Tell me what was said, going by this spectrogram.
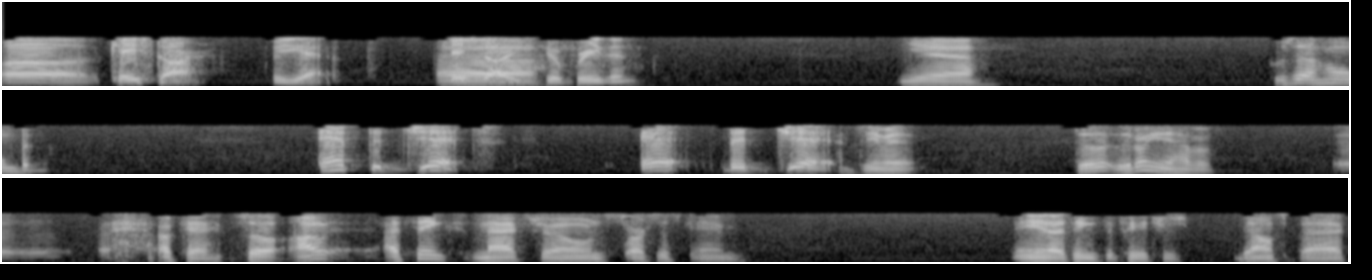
uh, K Star, who you got? K Star, you Uh, still breathing? yeah. Who's at home? At the Jets. At the Jets. Damn it. They they don't even have a. Uh, okay, so I I think Mac Jones starts this game, and I think the Patriots bounce back.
